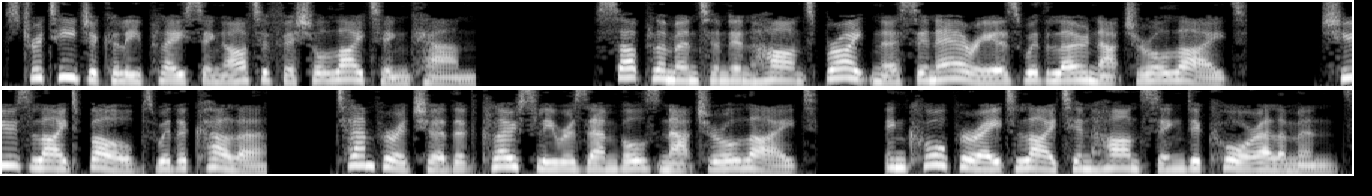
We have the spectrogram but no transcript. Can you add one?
strategically placing artificial lighting can Supplement and enhance brightness in areas with low natural light. Choose light bulbs with a color temperature that closely resembles natural light. Incorporate light enhancing decor elements.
